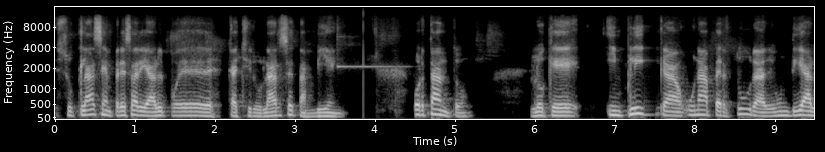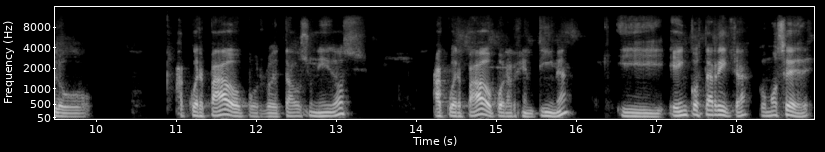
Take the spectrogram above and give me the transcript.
su clase empresarial puede cachirularse también. Por tanto, lo que implica una apertura de un diálogo acuerpado por los Estados Unidos, acuerpado por Argentina y en Costa Rica como sede,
